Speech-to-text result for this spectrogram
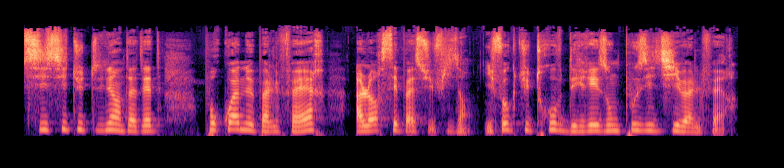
Si, si tu te dis dans ta tête pourquoi ne pas le faire, alors c'est pas suffisant. Il faut que tu trouves des raisons positives à le faire.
